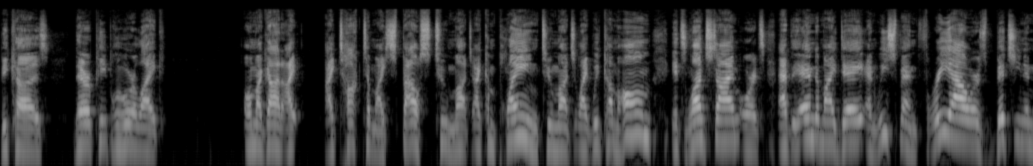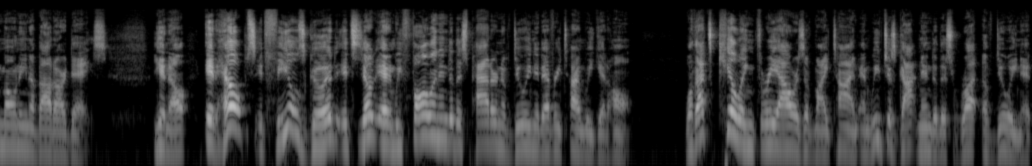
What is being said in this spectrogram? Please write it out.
because there are people who are like, oh my god i i talk to my spouse too much. I complain too much. Like we come home it's lunchtime or it's at the end of my day and we spend three hours bitching and moaning about our days. You know it helps it feels good it's and we've fallen into this pattern of doing it every time we get home well, that's killing three hours of my time. And we've just gotten into this rut of doing it.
